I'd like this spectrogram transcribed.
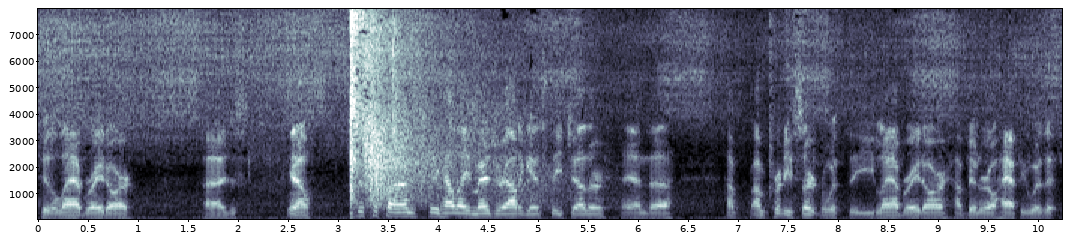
to the LabRadar. Uh, just, you know, just for fun, see how they measure out against each other. And uh, I'm, I'm, pretty certain with the lab radar. I've been real happy with it.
